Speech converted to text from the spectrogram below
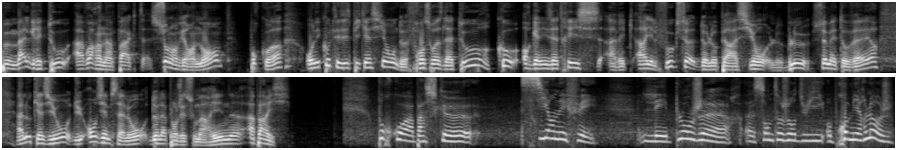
peut malgré tout avoir un impact sur l'environnement, pourquoi? On écoute les explications de Françoise Latour, co-organisatrice avec Ariel Fuchs de l'opération Le Bleu se met au vert, à l'occasion du 11e salon de la plongée sous-marine à Paris. Pourquoi? Parce que si en effet les plongeurs euh, sont aujourd'hui aux premières loges.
